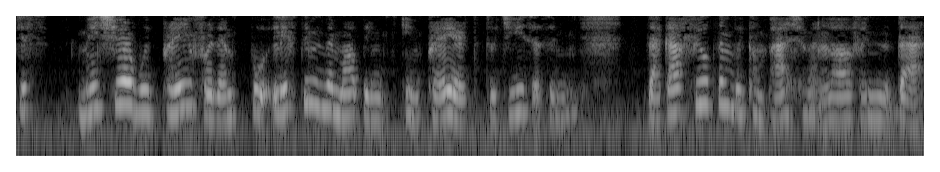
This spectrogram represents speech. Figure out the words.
just make sure we're praying for them put, lifting them up in, in prayer to, to jesus and that god fill them with compassion and love and that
